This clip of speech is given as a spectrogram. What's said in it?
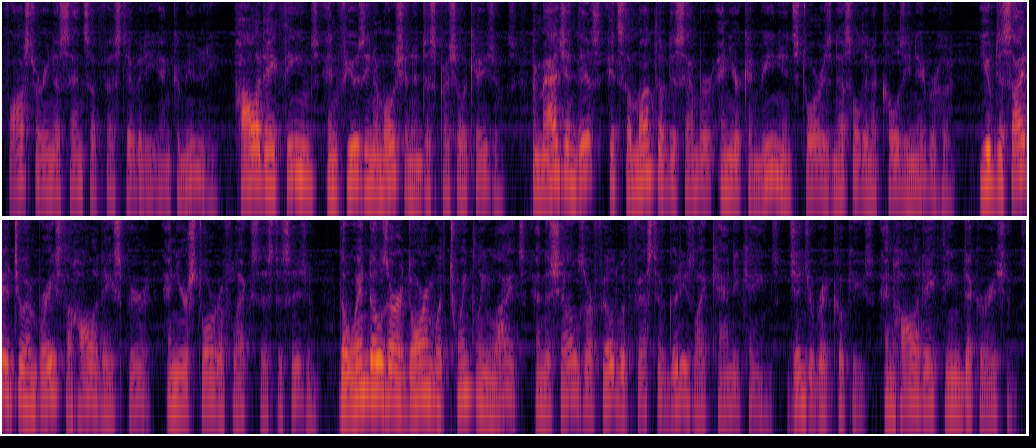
fostering a sense of festivity and community. Holiday themes infusing emotion into special occasions. Imagine this it's the month of December and your convenience store is nestled in a cozy neighborhood. You've decided to embrace the holiday spirit, and your store reflects this decision. The windows are adorned with twinkling lights, and the shelves are filled with festive goodies like candy canes, gingerbread cookies, and holiday themed decorations.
